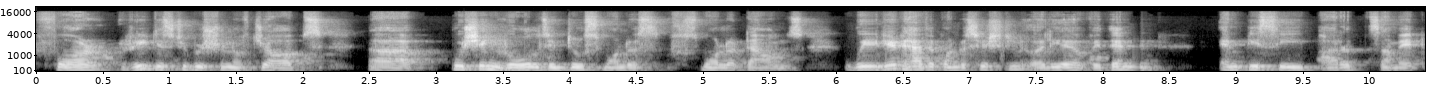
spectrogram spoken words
for redistribution of jobs, uh, pushing roles into smaller smaller towns. We did have a conversation earlier within NPC Bharat Summit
